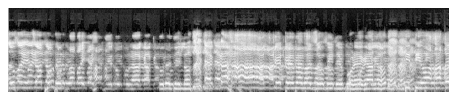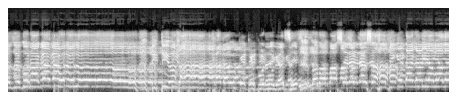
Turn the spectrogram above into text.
সময় জাফরের বাবা হাতের উপরে আঘাত করে দিল। একটা হাত কেটে বাবা জমিনে পড়ে গেল। দ্বিতীয় হাতে যখন আঘাত করল, দ্বিতীয় হাত খাটাও কেটে পড়ে গেছে। বাবা পাশের একটা সাহাবিকে ডাক দিয়া বলে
